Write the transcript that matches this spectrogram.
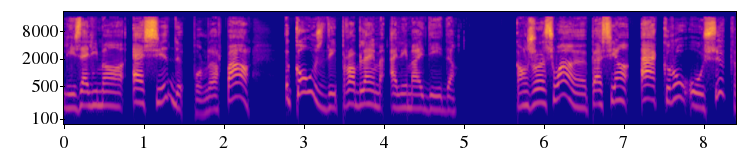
Les aliments acides, pour leur part, causent des problèmes à l'émail des dents. Quand je reçois un patient accro au sucre,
